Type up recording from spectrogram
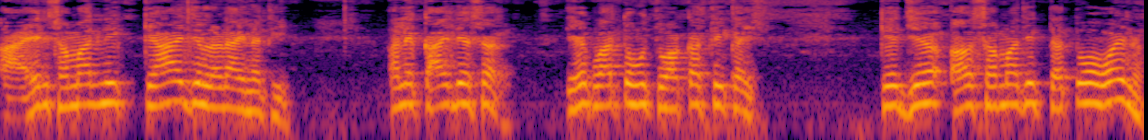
આહિર સમાજની ક્યાંય જ લડાઈ નથી. અને કાયદેસર, એક વાત તો હું ચોક્કસથી કહીશ કે જે અસામાજિક તત્વો હોય ને,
